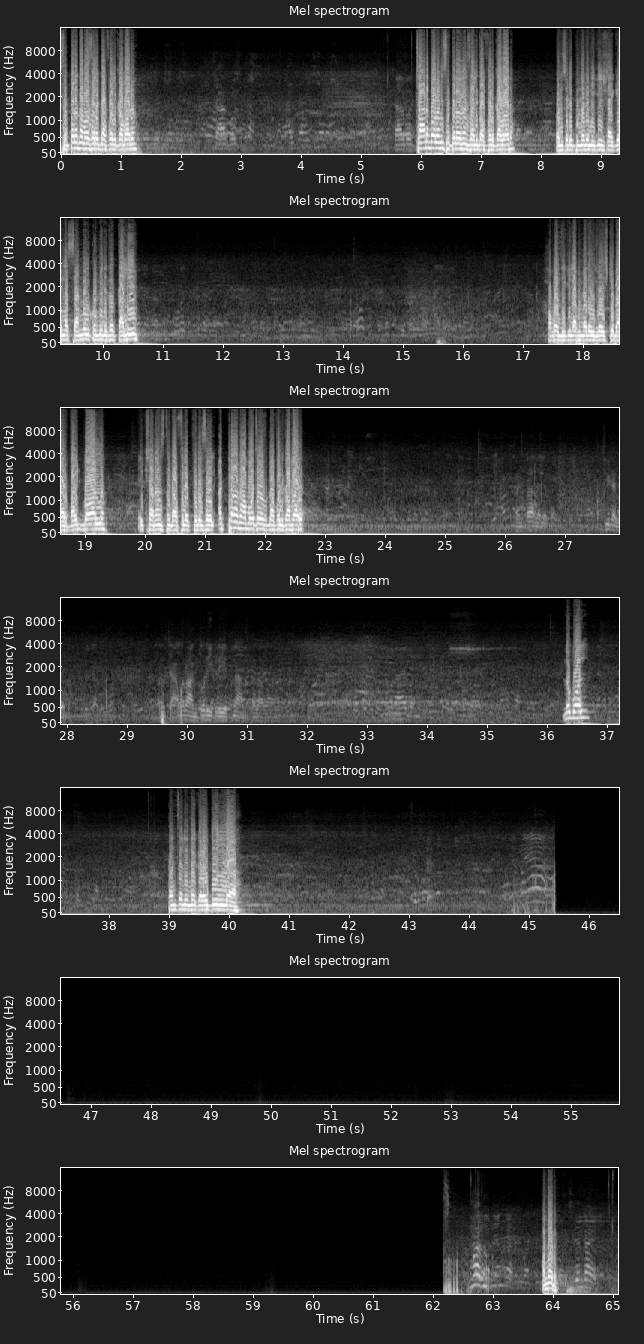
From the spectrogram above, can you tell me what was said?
सतरा धावा झाले दफल कबाड चार बॉल आणि सतरा रन झाले त्या कबाड बॉलसाठी पुन्हा एकदा निखिल स्ट्रायकिंगला सॅम्युल कोंबिन येतात खाली हा बॉल देखील आपण उजव्या इष्टी बाहेर व्हाईट बॉल एकशे रन्सने दाफलक पुढे जाईल. अठरा धावाच्या डावफलकावर आणतो रे इकडे येत ना आजकाल दोन नो बॉल. पंच निर्णय कळवतील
